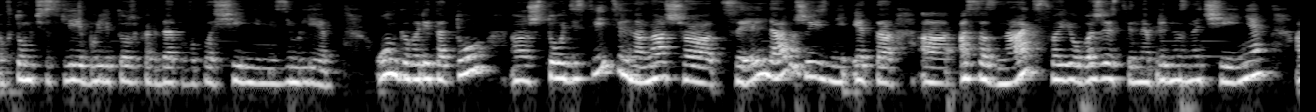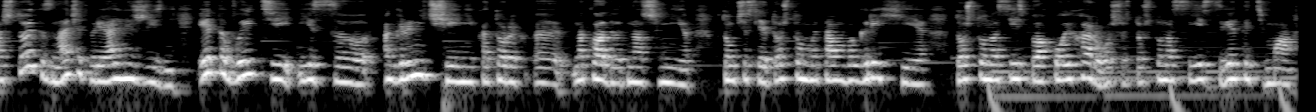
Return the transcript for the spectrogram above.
в том числе были тоже когда-то воплощения на Земле он говорит о том, а, что действительно наша цель да, в жизни – это а, осознать свое божественное предназначение. А что это значит в реальной жизни? Это выйти из э, ограничений, которых э, накладывает наш мир, в том числе то, что мы там во грехе, то, что у нас есть плохое и хорошее, то, что у нас есть свет и тьма,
